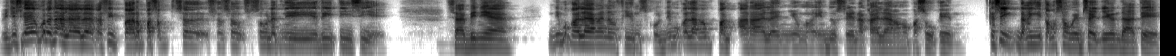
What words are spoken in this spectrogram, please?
Which is, kaya ko na naalala kasi parang pasok sa, sa, sa, sa sulat ni RTC eh. Sabi niya, hindi mo kailangan ng film school, hindi mo kailangan pag-aralan yung mga industriya na kailangan mo pasukin. Kasi nakikita ko sa website niya yung dati,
